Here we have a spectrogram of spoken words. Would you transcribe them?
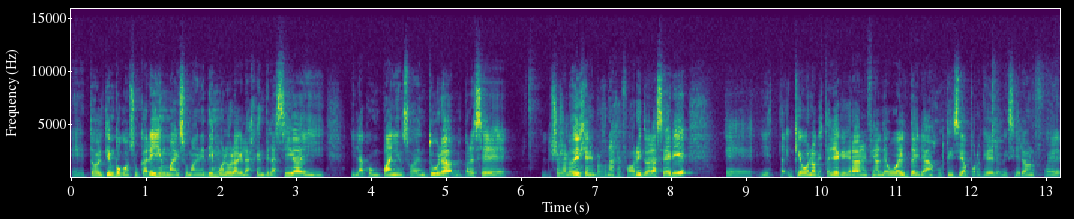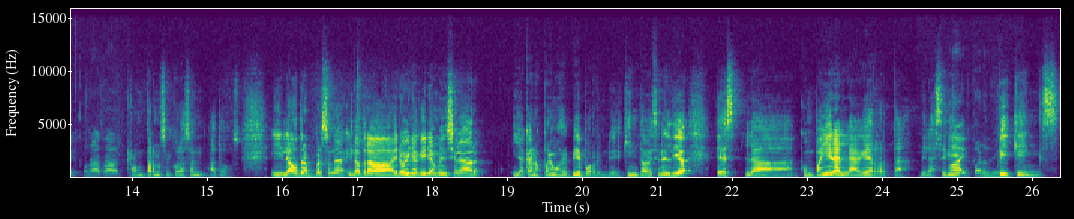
eh, todo el tiempo con su carisma y su magnetismo logra que la gente la siga y, y la acompañe en su aventura. Me parece, yo ya lo dije, mi personaje favorito de la serie eh, y, qué bueno que estaría que graben el final de vuelta y le hagan justicia porque lo que hicieron fue rompernos el corazón a todos. Y la otra persona, y la otra heroína que quería mencionar, y acá nos ponemos de pie por eh, quinta vez en el día, es la compañera Lagerta de la serie Vikings.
